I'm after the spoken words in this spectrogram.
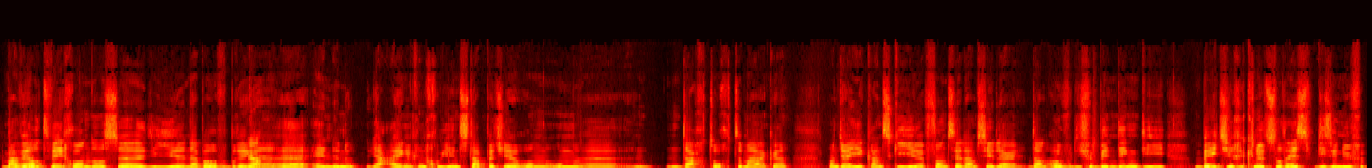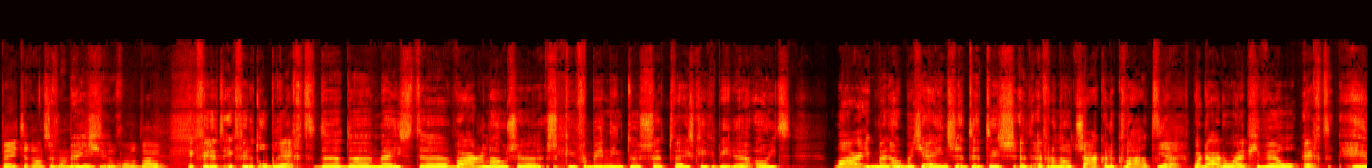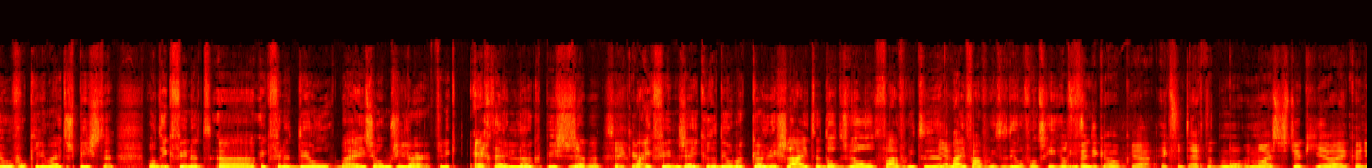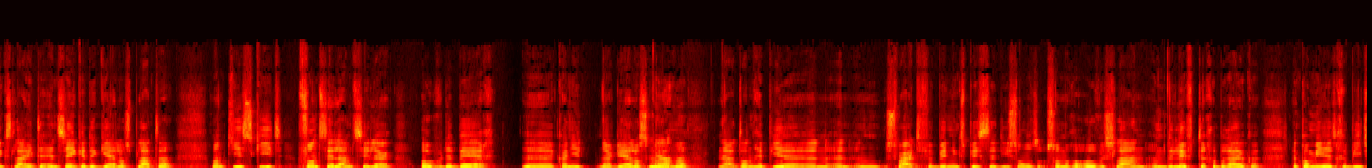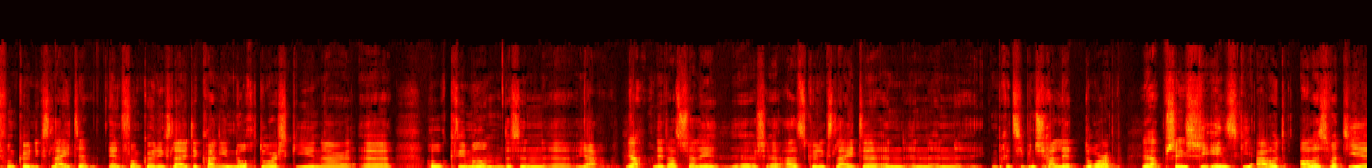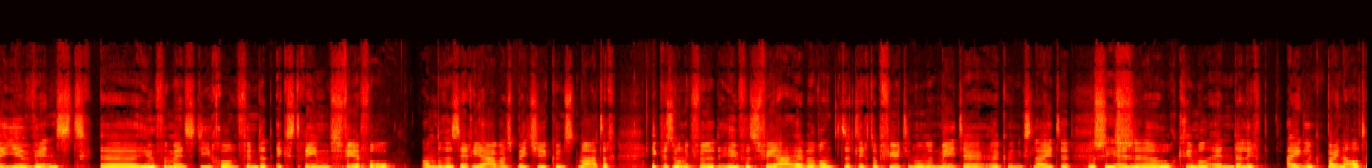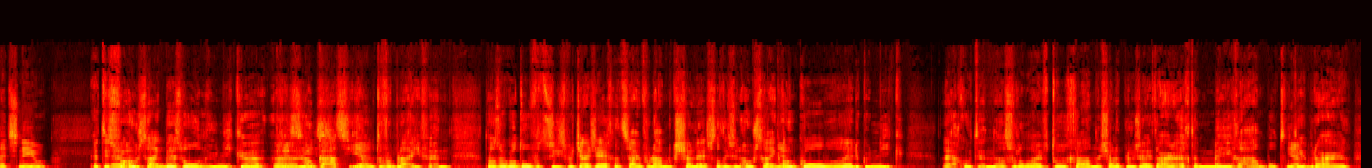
Maar wel twee gondels uh, die je naar boven brengen. Ja. Uh, en een, ja, eigenlijk een goede instappertje om, om uh, een, een, dagtocht te maken. Want ja, je kan skiën van Selam Siller. Dan over die verbinding die een beetje geknutseld is. Die ze nu verbeteren. Want ze gaan een beetje de grond bouwen. Ik vind het, ik vind het oprecht de, de meest waardeloze skiverbinding tussen twee skigebieden ooit. Maar ik ben ook met je eens, het, het is even een noodzakelijk kwaad. Ja. Maar daardoor heb je wel echt heel veel kilometers piste. Want ik vind het, uh, ik vind het deel bij Zieler vind ik echt hele leuke pistes ja, hebben. Zeker. Maar ik vind zeker het deel bij Koningsleiten, dat is wel het favoriete, ja. mijn favoriete deel van het skigebied. Dat vind ik ook, ja. Ik vind echt het, mo het mooiste stukje bij Koningsleiten en zeker de Gerlosplatte. Want je skiet van Selam Ziller over de berg uh, kan je naar Gerlos komen. Ja. Nou, dan heb je een, een, een zwaarteverbindingspiste die soms sommigen overslaan om de lift te gebruiken. Dan kom je in het gebied van Koningsleiten. En van Koningsleiten kan je nog doorskiën naar uh, Hoogkrimmel. Dus een, uh, ja, ja, net als, chalet, uh, als Koningsleiten, een, een, een, in principe een chaletdorp. Ja, precies. Ski in, ski out. Alles wat je, je wenst. heel veel mensen die gewoon vinden dat extreem sfeervol. Anderen zeggen ja, was een beetje kunstmatig. Ik persoonlijk vind het heel veel sfeer hebben, want het ligt op 1400 meter uh, Koningsleiten Precies. en uh, Hoogkrimmel. En daar ligt eigenlijk bijna altijd sneeuw. Het is voor uh, Oostenrijk best wel een unieke uh, locatie ja. hè, om te verblijven. En dat is ook wel tof, precies wat jij zegt. Het zijn voornamelijk chalets. Dat is in Oostenrijk ja. ook al redelijk uniek. Nou ja, goed. En als we dan even teruggaan. Chalet Plus heeft daar echt een mega aanbod. Ja. die hebben daar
